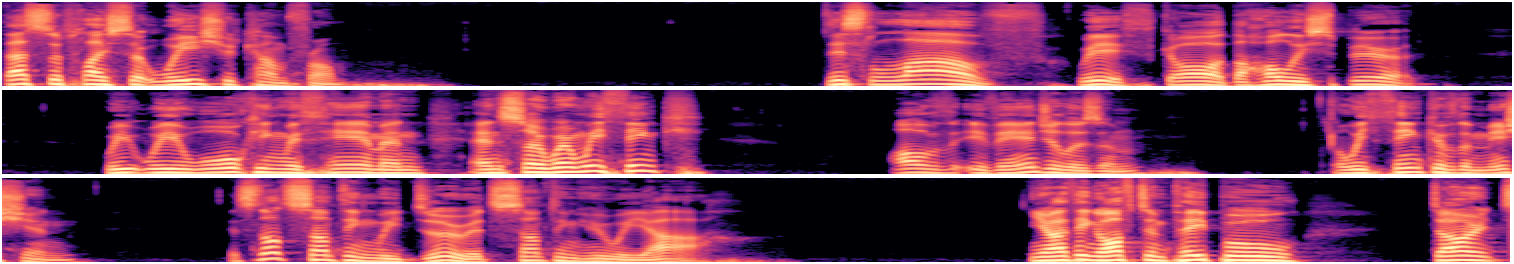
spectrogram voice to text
that's the place that we should come from. This love with God, the Holy Spirit. We, we're walking with Him. And, and so when we think of evangelism, or we think of the mission, it's not something we do, it's something who we are. You know, I think often people don't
